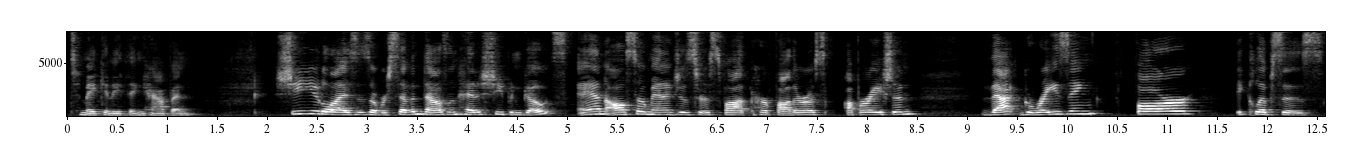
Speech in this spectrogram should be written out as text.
to make anything happen. She utilizes over 7,000 head of sheep and goats and also manages her, her father's operation. That grazing far eclipses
